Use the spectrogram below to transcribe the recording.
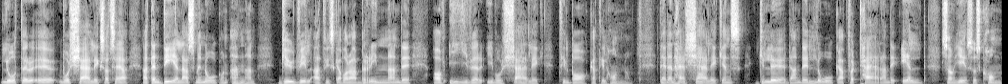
låter eh, vår kärlek så att säga, att den delas med någon annan. Gud vill att vi ska vara brinnande av iver i vår kärlek tillbaka till honom. Det är den här kärlekens glödande, låga, förtärande eld som Jesus kom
